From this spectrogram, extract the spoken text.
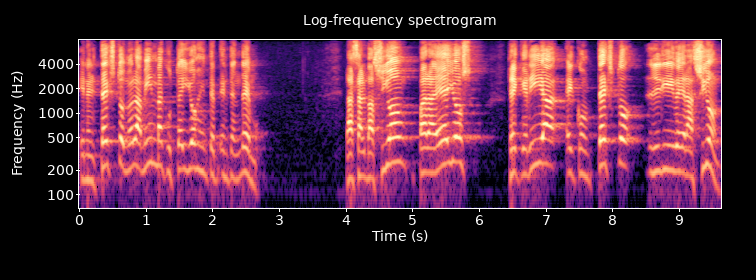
en el texto no es la misma que usted y yo entendemos. La salvación para ellos requería el contexto liberación,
